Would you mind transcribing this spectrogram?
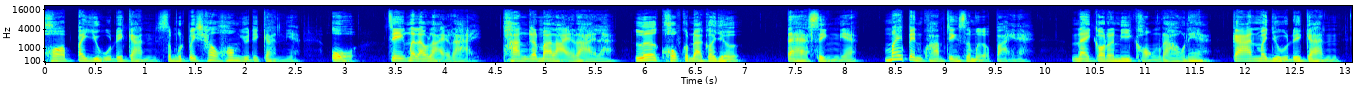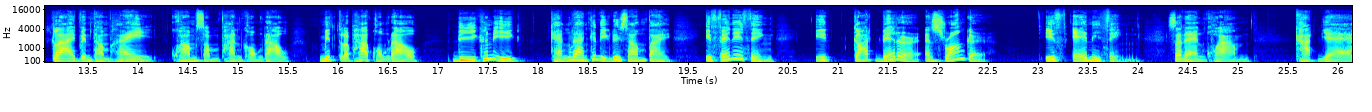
พอไปอยู่ด้วยกัน สมมติไปเช่าห้องอยู่ด้วยกันเนี่ย โอ้เจ๊งมาแล้วหลายราย พังกันมาหลายรายแล้ว เลิกคบกันมาก็เยอะ แต่สิ่งเนี้ยไม่เป็นความจริงเสมอไปนะในกรณีของเราเนี่ยการมาอยู่ด้วยกัน กลายเป็นทำให้ความสัมพันธ์ของเรา มิตรภาพของเรา ดีขึ้นอีก แข็งแรงขึ้นอีกด้วยซ้ำไป if anything it got better and stronger if anything แสดงความขัดแย้ง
